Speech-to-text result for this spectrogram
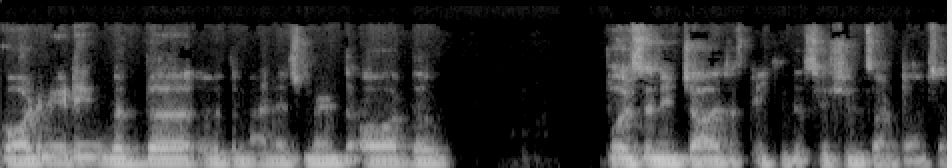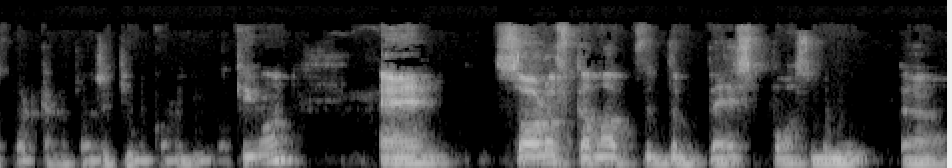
coordinating with the with the management or the person in charge of making decisions on terms of what kind of project you're going to be working on and sort of come up with the best possible uh,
